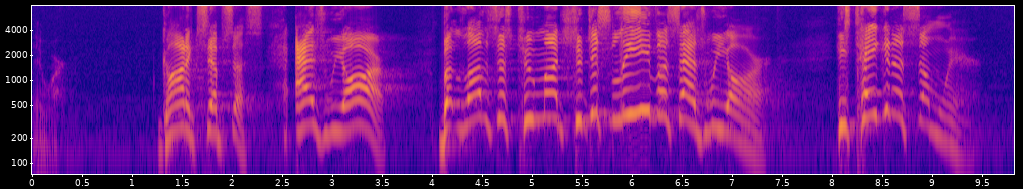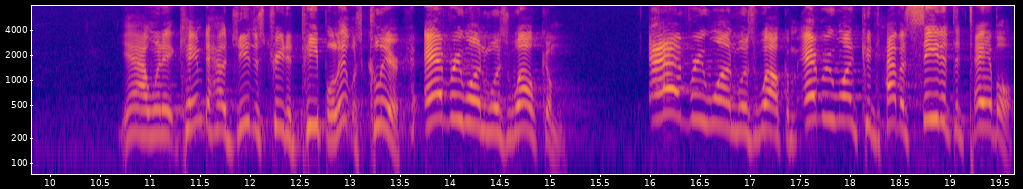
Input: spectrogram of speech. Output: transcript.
they were. God accepts us as we are but loves us too much to just leave us as we are. He's taken us somewhere. Yeah, when it came to how Jesus treated people, it was clear. Everyone was welcome. Everyone was welcome. Everyone could have a seat at the table.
